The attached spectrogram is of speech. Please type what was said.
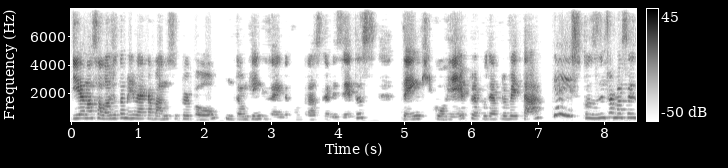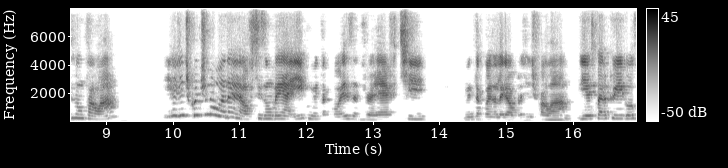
E a nossa loja também vai acabar no Super Bowl, então quem quiser ainda comprar as camisetas, tem que correr para poder aproveitar. E é isso, todas as informações vão estar tá lá. E a gente continua, né? A off-season vem aí com muita coisa, draft, muita coisa legal pra gente falar. E eu espero que o Eagles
